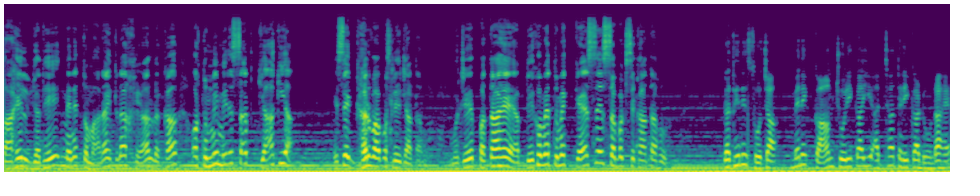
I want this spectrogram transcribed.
काहिल गधे, मैंने तुम्हारा इतना ख्याल रखा और तुमने मेरे साथ क्या किया? इसे घर वापस ले जाता हूँ। मुझे पता है, अब देखो मैं तुम्हें कैसे सबक सिखाता हूँ। गधे ने सोचा, मैंने काम चोरी का ये अच्छा तरीका ढूंढा है,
